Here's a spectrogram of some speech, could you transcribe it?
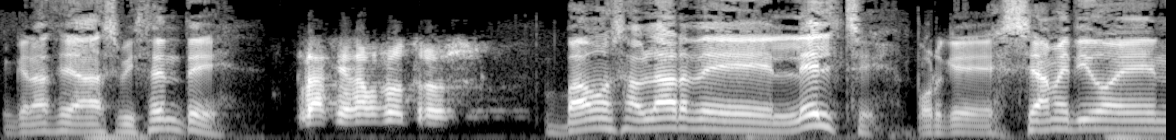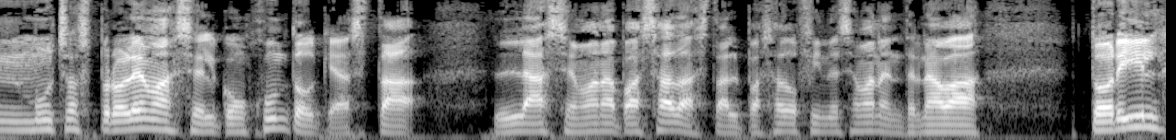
Gracias, Vicente. Gracias a vosotros. vamos a hablar del Elche, porque se ha metido en muchos problemas el conjunto que hasta la semana pasada, hasta el pasado fin de semana, entrenaba Toril.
